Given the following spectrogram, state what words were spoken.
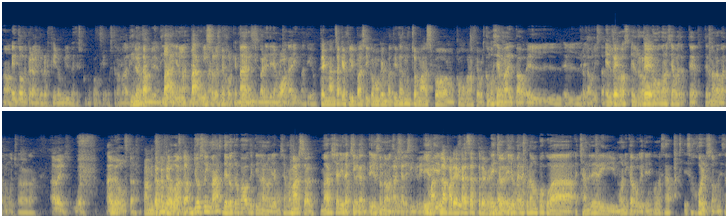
Ah. Entonces, pero yo prefiero mil veces como conocí a vuestra madre. Yo también. Tío, Barney, Barney solo es mejor que Barney. Barney tenía mucho carisma, tío. Te engancha que flipas y como que empatizas mucho más con cómo conocía a vuestra ¿Cómo se llama el pavo? El, el, Protagonista. El, Ted. Ross, el Ross, Ted. ¿cómo conocía a vuestra Ted, Ted no lo aguanto mucho, la verdad. A ver, bueno, a mí me gusta. A mí también me gusta. Yo soy más del otro pavo que tiene la novia, ¿cómo se llama? Marshall. Marshall y la Marshall chica, ellos son máximo. Marshall es increíble. Ellos la pareja esa es tremenda. De hecho, ¿eh? ellos me recuerdan un poco a, a Chandler y Mónica porque tienen como esa, esa wholesome, esa,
